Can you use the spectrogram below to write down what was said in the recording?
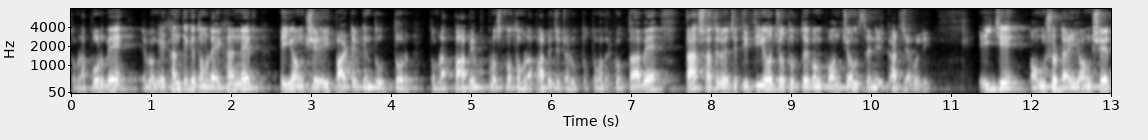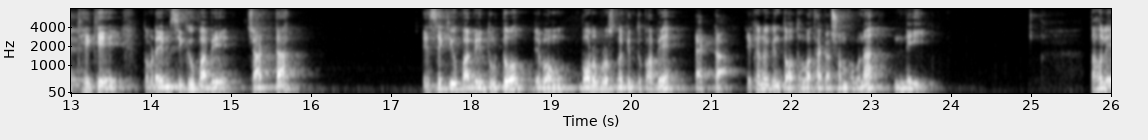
তোমরা পড়বে এবং এখান থেকে তোমরা এখানের এই অংশের এই পার্টের কিন্তু উত্তর তোমরা পাবে, প্রশ্ন তোমরা পাবে যেটার উত্তর তোমাদের করতে হবে। তার সাথে রয়েছে তৃতীয়, চতুর্থ এবং পঞ্চম শ্রেণির কার্যাবলী। এই যে অংশটা, এই অংশের থেকে তোমরা এমসিকিউ পাবে চারটা এসে কিউ পাবে দুটো এবং বড় প্রশ্ন কিন্তু পাবে একটা। এখানেও কিন্তু অথবা থাকার সম্ভাবনা নেই। তাহলে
